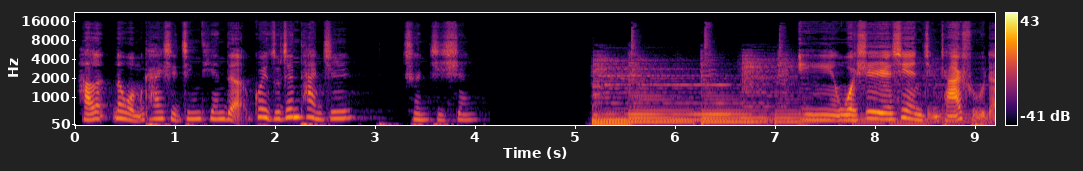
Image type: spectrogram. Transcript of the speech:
好了，那我们开始今天的《贵族侦探之春之声》。嗯，我是县警察署的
